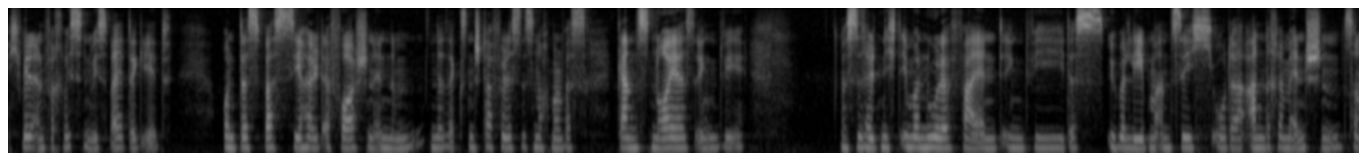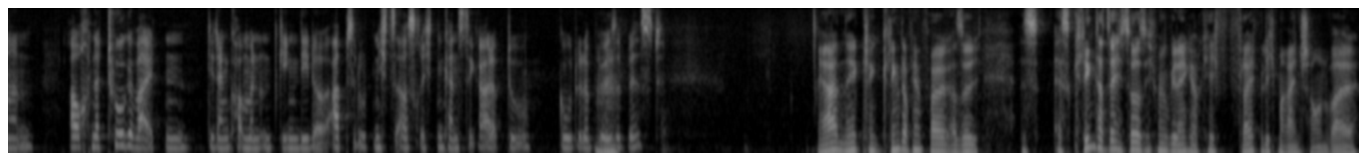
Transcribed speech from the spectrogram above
Ich will einfach wissen, wie es weitergeht. Und das, was sie halt erforschen in, dem, in der sechsten Staffel, das ist nochmal was ganz Neues irgendwie. Es ist halt nicht immer nur der Feind, irgendwie das Überleben an sich oder andere Menschen, sondern auch Naturgewalten, die dann kommen und gegen die du absolut nichts ausrichten kannst, egal ob du gut oder böse bist. Ja, nee, klingt, klingt auf jeden Fall, also es, es klingt tatsächlich so, dass ich mir irgendwie denke, okay, vielleicht will ich mal reinschauen, weil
